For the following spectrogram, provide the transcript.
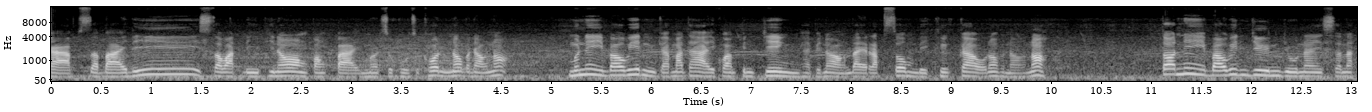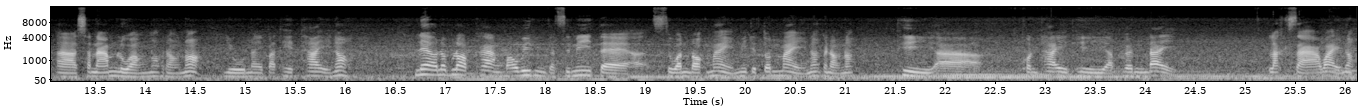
กาบสบายดี สวัสดีพี่น้องปองปายเมื่อสุขุสุขคนนาะพี่น้องเนาะมื้อนี้เบาวินกับมาถ่ายความเป็นจริง ให้พี่น้องได้รับส้มอีกคือเก่าเนาะพี่น้องเนาะตอนนี้เบาวินยืนอยู่ในสนาอ่าสนามหลวงเนาะพี่น้องเนาะอยู่ในประเทศไทยเนาะแล้วรอบๆข้างเบาวินก็สิมีแต่สวนดอกไม้มีแต่ต้นไม้เนาะพี่น้องเนาะที่คนไทยที่เพิ่นได้รักษาไว้เนาะ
